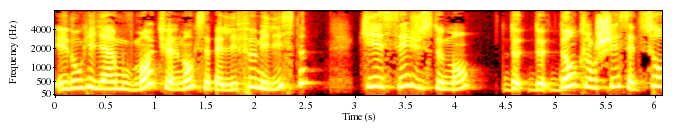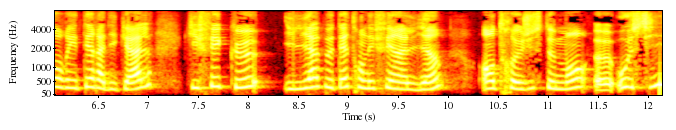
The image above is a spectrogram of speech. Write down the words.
Et donc il y a un mouvement actuellement qui s'appelle les femélistes, qui essaie justement d'enclencher cette sororité radicale qui fait qu'il y a peut-être en effet un lien entre justement euh, aussi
